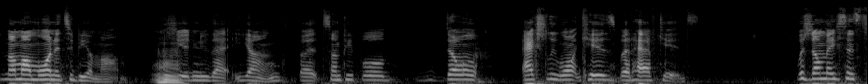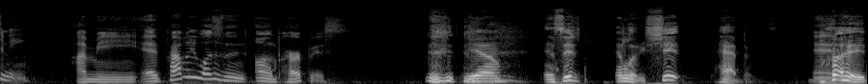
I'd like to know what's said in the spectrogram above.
Because my mom wanted to be a mom. She knew that young. But some people don't actually want kids but have kids, which don't make sense to me. I mean, it probably wasn't on purpose. Yeah. And sit and look, shit happens. And But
